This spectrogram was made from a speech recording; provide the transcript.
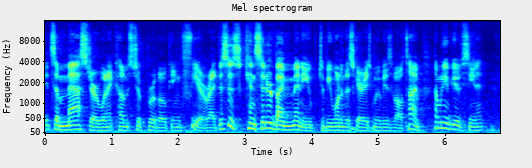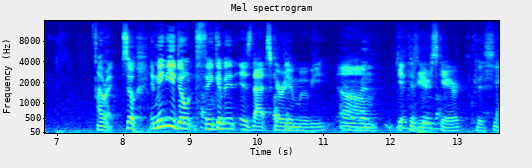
it's a master when it comes to provoking fear. Right? This is considered by many to be one of the scariest movies of all time. How many of you have seen it? All right. So, and maybe you don't think of it as that scary a movie, um, yeah, because you're scared. Because you,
